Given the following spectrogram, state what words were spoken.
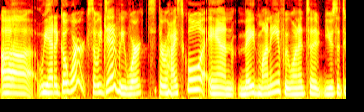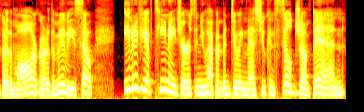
Uh, we had to go work. So we did. We worked through high school and made money if we wanted to use it to go to the mall or go to the movies. So even if you have teenagers and you haven't been doing this, you can still jump in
